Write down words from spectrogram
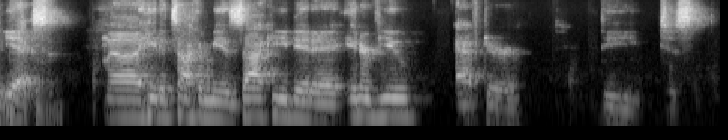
yes. Uh, Hidetaka Miyazaki did an interview after the just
